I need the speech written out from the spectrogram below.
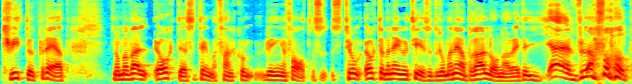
kvittot på det att när man väl åkte så tänkte man fan kom, det blir ingen fart. Så, så tog, åkte man en gång till så drog man ner brallorna. Du, jävla fart!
